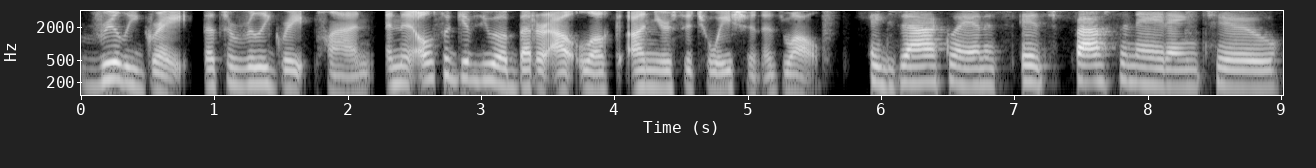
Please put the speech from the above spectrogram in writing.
really great. That's a really great plan. And it also gives you a better outlook on your situation as well. Exactly. And it's it's fascinating to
